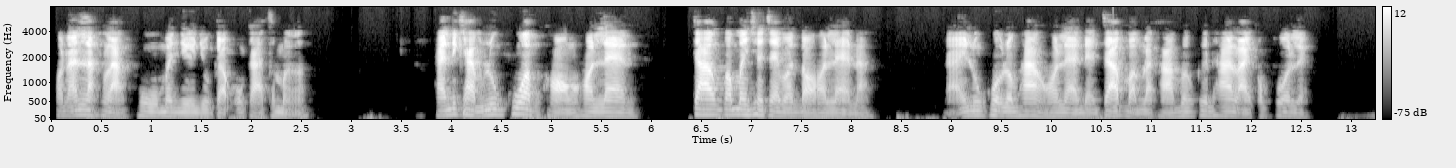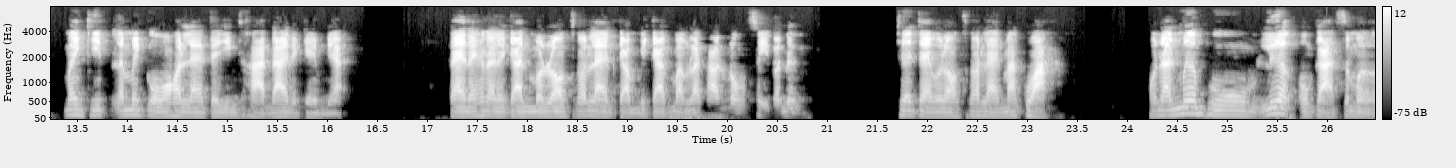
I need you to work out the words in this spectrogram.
เพราะนั้นหลักๆภูมันยืนอยู่กับโอกาสเสมอแฮนดิแคปลูกควบของฮอลแลนด์เจ้าก็ไม่เชื่อใจบอลต่อฮอลแลนด์นะไอ้ลูกควบลมพาของฮอลแลนด์เนี่ยเจ้าปรับราคาเพิ่มขึ้นห้าหลายครบถ้วนเลย ไม่คิดและไม่กลัวว่าฮอลแลนด์จะยิงขาดได้ในเกมเนี้ยแต่ในขณะในการบอลรองสกอตแลนด์กับมีการปรับราคาลงสี่ต่อหนึ่งเชื่อใจบอลรองสกอตแลนด์มากกว่า เพราะนั้นเมื่อภูเลือกโอกาสเสมอ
